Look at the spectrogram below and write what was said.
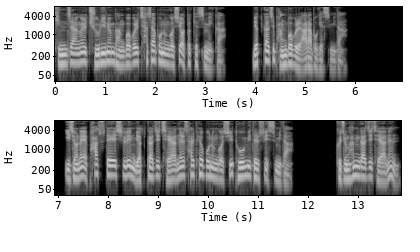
긴장을 줄이는 방법을 찾아보는 것이 어떻겠습니까? 몇 가지 방법을 알아보겠습니다. 이전에 파수대에 실린 몇 가지 제안을 살펴보는 것이 도움이 될 수 있습니다. 그 중 한 가지 제안은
